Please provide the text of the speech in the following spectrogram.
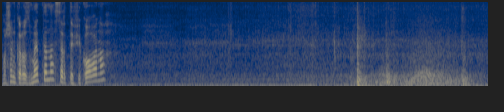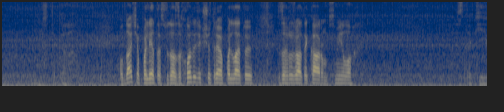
Машинка розмитнена, сертифікована. Ось така. Подача палета сюди заходить, якщо треба палетою загружати каром сміло. Ось такий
